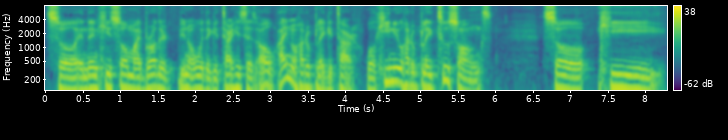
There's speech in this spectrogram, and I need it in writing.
So and then he saw my brother, you know, with the guitar. He says, "Oh, I know how to play guitar." Well, he knew how to play two songs, so he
